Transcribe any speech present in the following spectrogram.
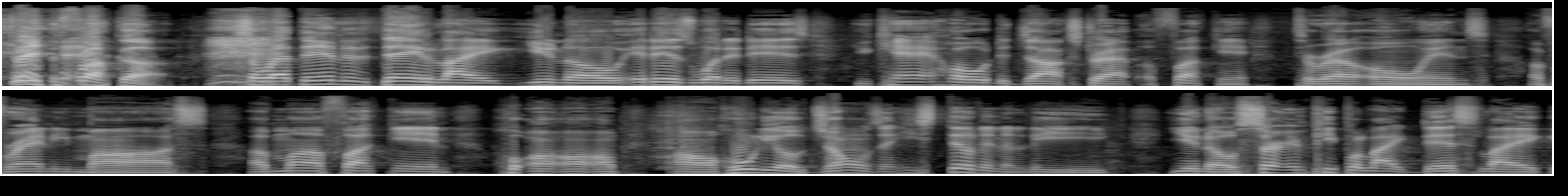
Straight the fuck up. So at the end of the day, like you know, it is what it is. You can't hold the jock strap of fucking Terrell Owens, of Randy Moss, of motherfucking uh, uh, um, uh, Julio Jones, and he's still in the league. You know, certain people like this, like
